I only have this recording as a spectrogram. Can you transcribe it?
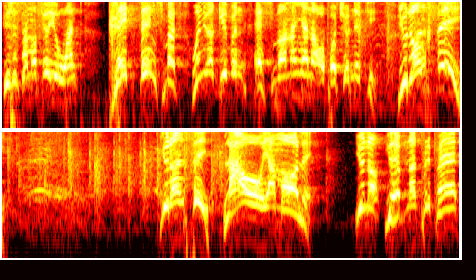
You see, some of you, you want great things, but when you are given a small nyana opportunity, you don't see. You don't see. Lao ya mole. You know, you have not prepared.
